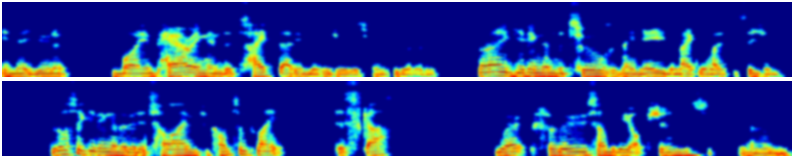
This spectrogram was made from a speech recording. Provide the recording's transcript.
in their unit by empowering them to take that individual responsibility. Not only giving them the tools that they need to make wise decisions, but also giving them a bit of time to contemplate, discuss, work through some of the options, um,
